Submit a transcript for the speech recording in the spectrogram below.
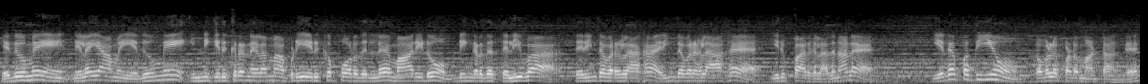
எதுவுமே நிலையாமை எதுவுமே இன்னைக்கு இருக்கிற நிலைமை அப்படியே இருக்க போகிறதில்ல மாறிடும் அப்படிங்கிறத தெளிவாக தெரிந்தவர்களாக அறிந்தவர்களாக இருப்பார்கள். அதனால எதை பற்றியும் கவலைப்பட மாட்டாங்க.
